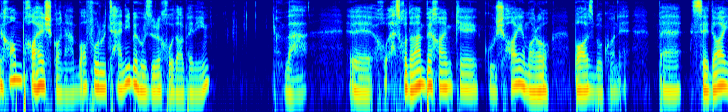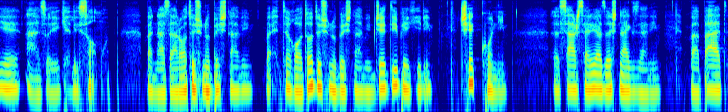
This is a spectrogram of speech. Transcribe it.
می‌خوام خواهش کنم با فروتنی به حضور خدا بریم و از خداوند بخوایم که گوشهای ما رو باز بکنه به صدای اعضای کلیسامون و نظراتشون رو بشنویم و انتقاداتشون رو بشنویم جدی بگیریم چک کنیم. سرسری ازش نگذریم و بعد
